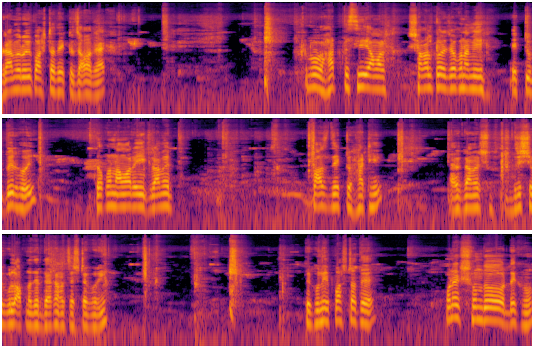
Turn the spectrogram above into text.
গ্রামের ওই পাশটাতে একটু যাওয়া যাক। হাঁটতেছি আমার, সকাল করে যখন আমি একটু বের হই, তখন আমার এই গ্রামের পাশ দিয়ে একটু হাঁটি আর গ্রামের দৃশ্যগুলো আপনাদের দেখানোর চেষ্টা করি। দেখুন, এই পাশটাতে অনেক সুন্দর, দেখুন।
